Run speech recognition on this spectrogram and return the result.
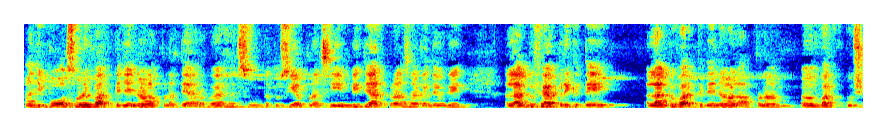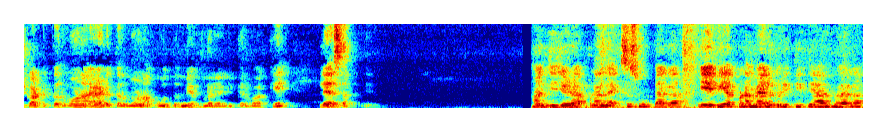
ਹਾਂਜੀ, ਬਹੁਤ ਸੋਹਣੇ ਵਰਕ ਜੇ ਨਾਲ ਆਪਣਾ ਤਿਆਰ ਹੋਇਆ ਹੈ ਸੂਟ, ਤੁਸੀਂ ਆਪਣਾ ਸੇਮ ਵੀ ਤਿਆਰ ਕਰਾ ਸਕਦੇ ਹੋਗੇ। ਅਲੱਗ ਫੈਬਰਿਕ ਤੇ, ਅਲੱਗ ਵਰਕ ਦੇ ਨਾਲ ਆਪਣਾ ਵਰਕ ਕੁਝ ਕੱਟ ਕਰਵਾਉਣਾ ਐਡ ਕਰਵਾਉਣਾ ਉਦੋਂ ਵੀ ਆਪਣਾ ਰੈਡੀ ਕਰਵਾ ਕੇ ਲੈ ਸਕਦੇ ਹੋ। ਹਾਂਜੀ, ਜਿਹੜਾ ਆਪਣਾ ਨੈਕਸਟ ਸੂਟ ਹੈਗਾ, ਇਹ ਵੀ ਆਪਣਾ ਮੈਲਬਰੀ 'ਤੇ ਤਿਆਰ ਹੋਇਆਗਾ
